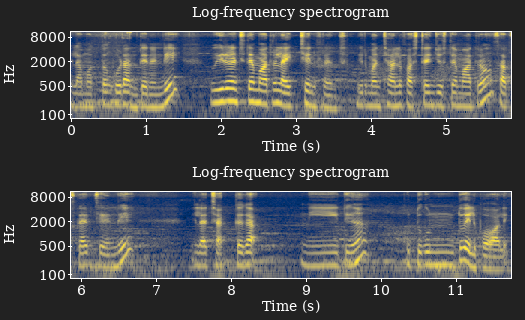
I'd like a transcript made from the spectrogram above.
ఇలా మొత్తం కూడా అంతేనండి. వీడియో నచ్చితే మాత్రం లైక్ చేయండి ఫ్రెండ్స్. మీరు మన ఛానల్ ఫస్ట్ టైం చూస్తే మాత్రం సబ్స్క్రైబ్ చేయండి. ఇలా చక్కగా నీట్గా కుట్టుకుంటూ వెళ్ళిపోవాలి.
